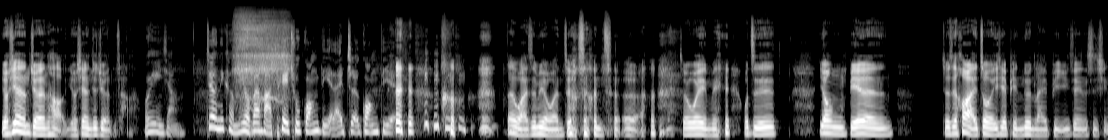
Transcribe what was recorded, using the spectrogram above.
有些人觉得很好，有些人就觉得很差。我跟你讲。这个你可没有办法退出光碟来折光碟，但是我还是没有玩《最后生还者二》啊，所以我也没，我只是用别人就是后来做的一些评论来比喻这件事情，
